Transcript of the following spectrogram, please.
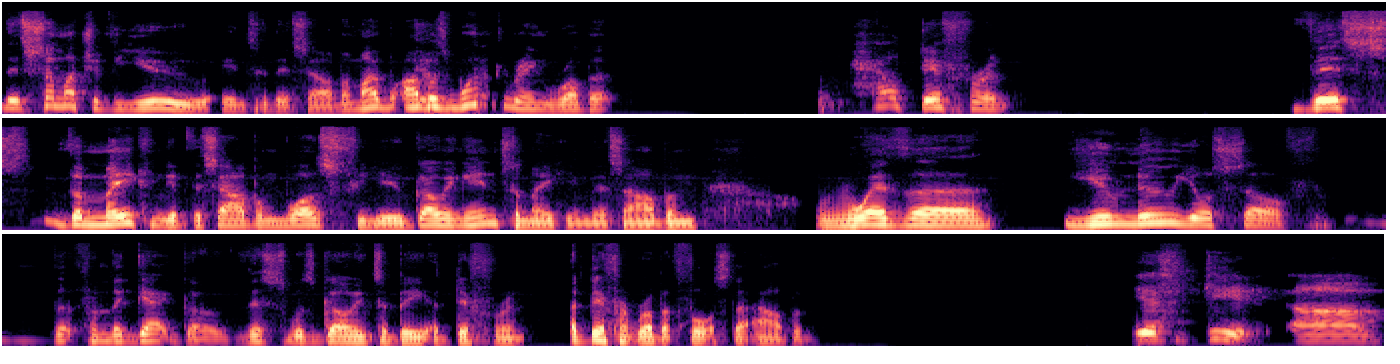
there's so much of you into this album. I, I yeah. was wondering, Robert, how different this the making of this album was for you going into making this album whether you knew yourself that from the get-go this was going to be a different a different robert forster album yes it did um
